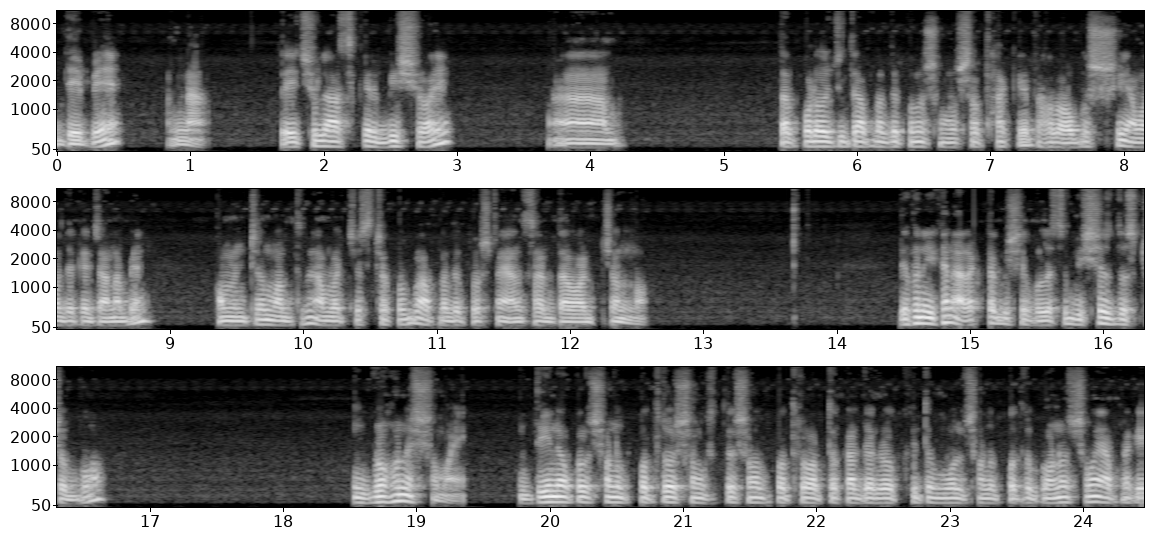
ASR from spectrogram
দেবে না। তো এই ছিল আজকের বিষয়। তারপরেও যদি আপনাদের কোনো সমস্যা থাকে, তাহলে অবশ্যই আমাদেরকে জানাবেন। কমেন্টের মাধ্যমে আমরা চেষ্টা করব আপনাদের প্রশ্নের অ্যান্সার দেওয়ার জন্য। দেখুন, এখানে আরেকটা বিষয় বলেছে, বিশেষ দ্রষ্টব্য, গ্রহণের সময়। দিন অকল সনদপত্র সংসদ সনদপত্র, অর্থ কার্যালয় রক্ষিত মূল সনদপত্র গ্রহণের সময় আপনাকে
